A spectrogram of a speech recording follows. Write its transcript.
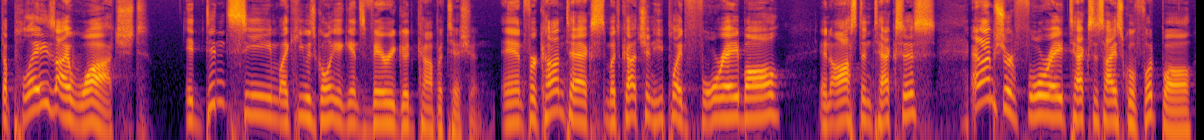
the plays I watched, it didn't seem like he was going against very good competition. And for context, McCutcheon, he played 4A ball in Austin, Texas. And I'm sure 4A Texas high school football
